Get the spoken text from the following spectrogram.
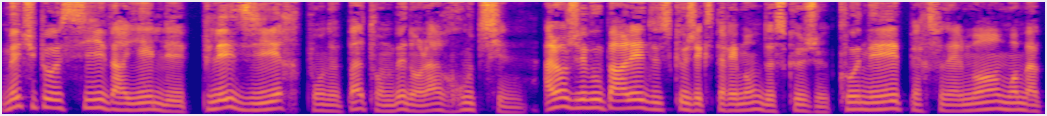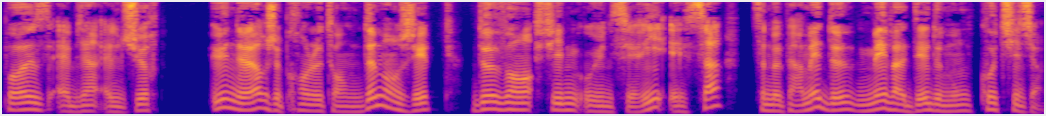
Mais tu peux aussi varier les plaisirs pour ne pas tomber dans la routine. Alors je vais vous parler de ce que j'expérimente, de ce que je connais personnellement. Moi, ma pause, eh bien, elle dure une heure. Je prends le temps de manger devant un film ou une série et ça, ça me permet de m'évader de mon quotidien.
